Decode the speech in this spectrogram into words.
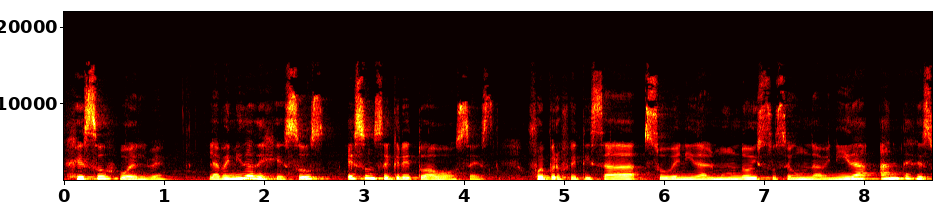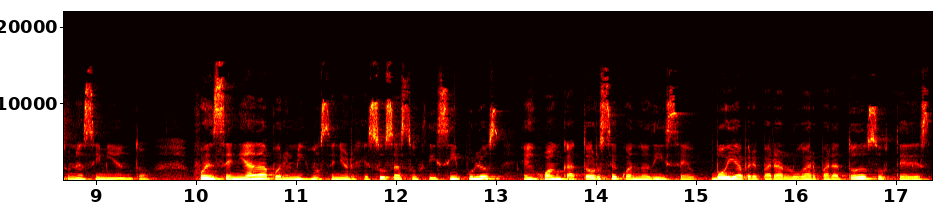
Jesús vuelve. La venida de Jesús es un secreto a voces. Fue profetizada su venida al mundo y su segunda venida antes de su nacimiento. Fue enseñada por el mismo Señor Jesús a sus discípulos en Juan 14 cuando dice, voy a preparar lugar para todos ustedes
